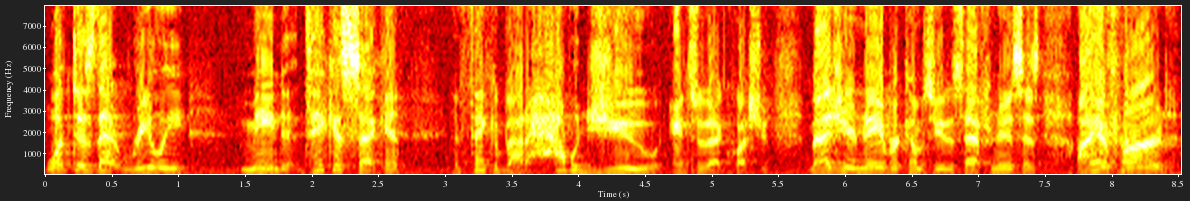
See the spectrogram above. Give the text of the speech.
What does that really mean? Take a second and think about it. How would you answer that question? Imagine your neighbor comes to you this afternoon and says, I have heard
